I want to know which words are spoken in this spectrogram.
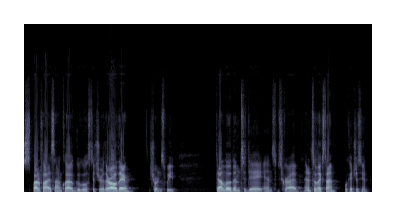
Spotify, SoundCloud, Google, Stitcher. They're all there. Short and sweet. Download them today and subscribe. And until next time, we'll catch you soon.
